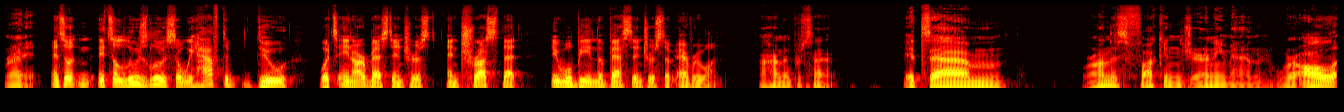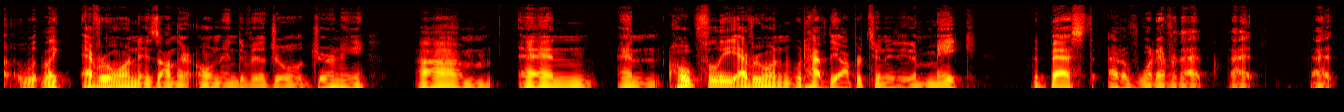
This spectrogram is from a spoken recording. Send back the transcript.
right. And so it's a lose lose. So we have to do what's in our best interest and trust that it will be in the best interest of everyone. A hundred percent. It's um, we're on this fucking journey, man. We're all like everyone is on their own individual journey, um, and and hopefully everyone would have the opportunity to make the best out of whatever that that that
